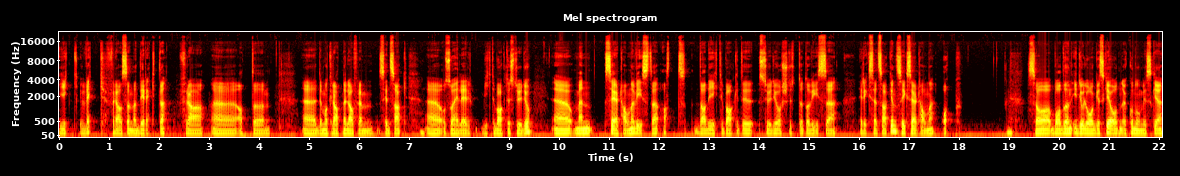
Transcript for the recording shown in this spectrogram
gikk vekk fra å sende direkte fra eh, at demokratene la frem sin sak, og så heller gikk tilbake til studio. Men seertallene viste at da de gikk tilbake til studio og sluttet å vise riksrettssaken, så gikk seertallene opp. Så både den ideologiske og den økonomiske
